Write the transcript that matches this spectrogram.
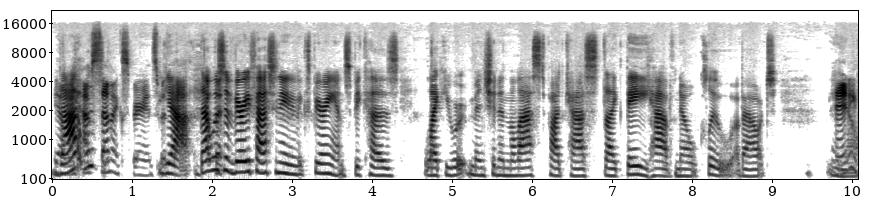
Yeah, That was- some experience with yeah, that was but- a very fascinating experience because, like you were mentioned in the last podcast, like they have no clue about you know, Anything.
